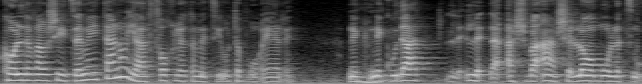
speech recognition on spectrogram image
כל דבר שיצא מאיתנו יהפוך להיות המציאות עבור הילד. נקודת השוואה שלו מול עצמו.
